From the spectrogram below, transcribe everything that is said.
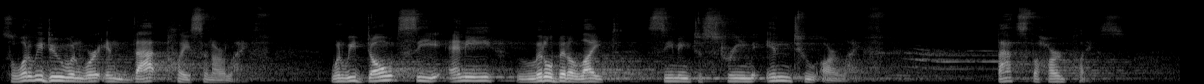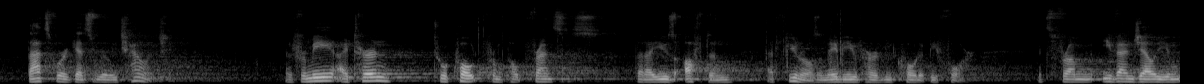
So, what do we do when we're in that place in our life? When we don't see any little bit of light seeming to stream into our life? That's the hard place. That's where it gets really challenging. And for me, I turn to a quote from Pope Francis that I use often at funerals, and maybe you've heard me quote it before. It's from Evangelium,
